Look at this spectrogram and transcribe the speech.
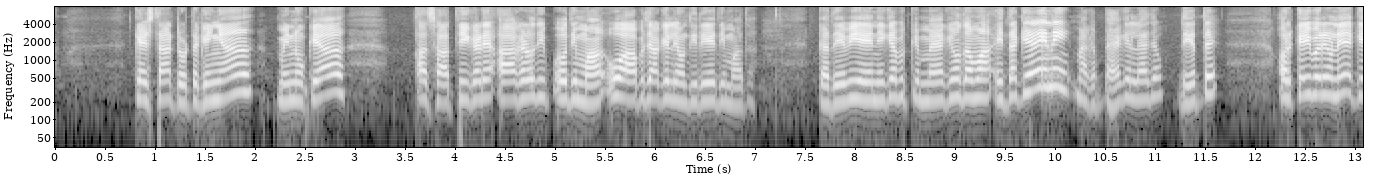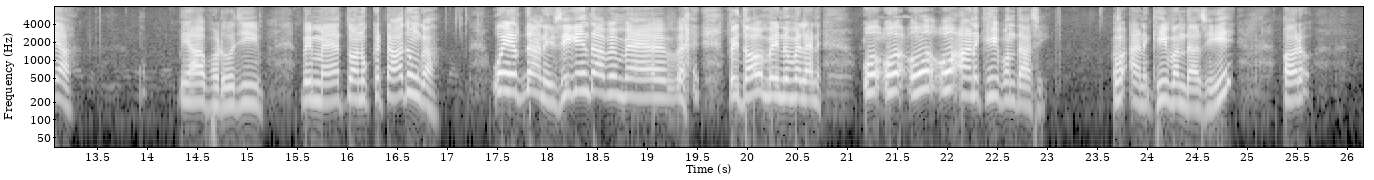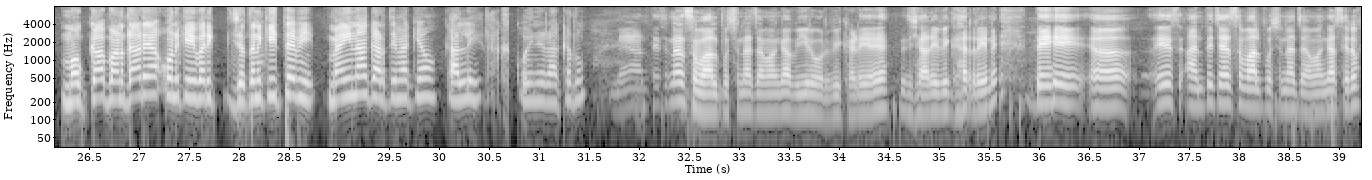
ਕਿਸ਼ਤਾਂ ਟੁੱਟ ਗਈਆਂ, ਮੈਨੂੰ ਕਿਹਾ ਆ ਸਾਥੀ ਖੜੇ ਖੜੋ, ਉਹਦੀ ਉਹਦੀ ਮਾਂ, ਉਹ ਆਪ ਜਾ ਕੇ ਲਿਆਉਂਦੀ ਰਹੀ ਇਹਦੀ ਮਾਤਾ। ਕਦੇ ਵੀ ਇਹ ਨਹੀਂ ਕਿਹਾ ਵੀ ਕਿ ਮੈਂ ਕਿਉਂ ਦਵਾਂ ਇਦਾਂ ਕਿਹਾ ਹੀ ਨਹੀਂ। ਮੈਂ ਕਿਹਾ, ਬਹਿ ਕੇ ਲੈ ਜਾਓ, ਦੇ ਦਿੱਤੇ। ਔਰ ਕਈ ਵਾਰੀ ਉਹਨੇ ਇਹ ਕਿਹਾ, ਵੀ ਆਹ ਫੜੋ ਜੀ, ਵੀ ਮੈਂ ਤੁਹਾਨੂੰ ਕਟਾ ਦੂੰਗਾ। ਉਹ ਇਦਾਂ ਨਹੀਂ ਸੀ ਕਹਿੰਦਾ ਵੀ ਮੈਂ, ਵੀ ਦੋ ਮੈਨੂੰ, ਮੈਂ ਲੈਣੇ। ਉਹ ਉਹ ਉਹ ਉਹ ਅਣਖੀ ਬੰਦਾ ਸੀ। ਉਹ ਅਣਖੀ ਬੰਦਾ ਸੀ। ਔਰ ਮੌਕਾ ਬਣਦਾ ਰਿਹਾ, ਉਹਨੇ ਕਈ ਵਾਰੀ ਯਤਨ ਕੀਤੇ ਵੀ, ਮੈਂ ਹੀ ਨਾ ਕਰਤੇ, ਮੈਂ ਕਿਉਂ? ਕੱਲ ਹੀ ਰੱਖ, ਕੋਈ ਨਹੀਂ ਰੱਖ ਦੂੰ ਮੈਂ ਅੰਤ 'ਚ ਨਾ ਸਵਾਲ ਪੁੱਛਣਾ ਚਾਹਾਂਗਾ ਵੀਰ ਹੋਰ ਵੀ ਖੜੇ ਆ ਇਸ਼ਾਰੇ ਵੀ ਕਰ ਰਹੇ ਨੇ। ਤੇ ਅ, ਇਸ ਅੰਤ ਚ ਇਹ ਸਵਾਲ ਪੁੱਛਣਾ ਚਾਹਾਂਗਾ ਸਿਰਫ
